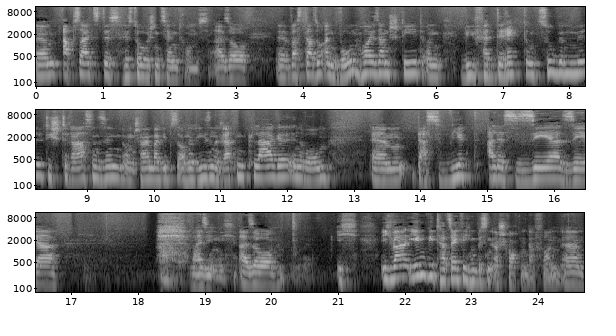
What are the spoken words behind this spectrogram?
ähm, abseits des historischen Zentrums. Also äh, was da so an Wohnhäusern steht und wie verdreckt und zugemüllt die Straßen sind. Und scheinbar gibt es auch eine riesen Rattenplage in Rom. Ähm, das wirkt alles sehr, sehr, weiß ich nicht. Also ich, ich war irgendwie tatsächlich ein bisschen erschrocken davon. Ähm,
